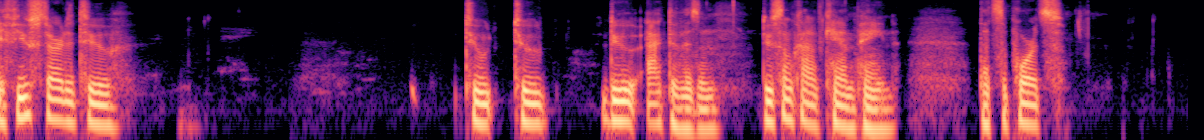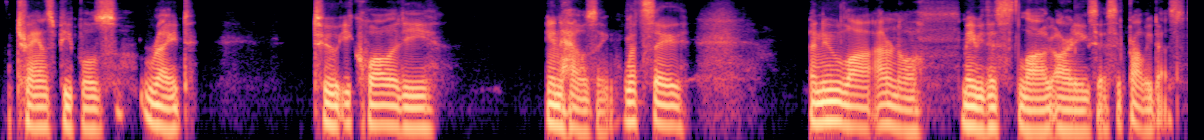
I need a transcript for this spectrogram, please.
if you started to to to do activism, do some kind of campaign that supports trans people's right to equality in housing. Let's say a new law, I don't know, maybe this law already exists. It probably does.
